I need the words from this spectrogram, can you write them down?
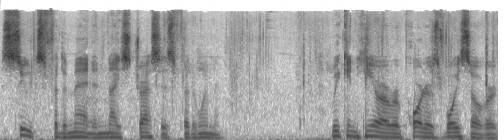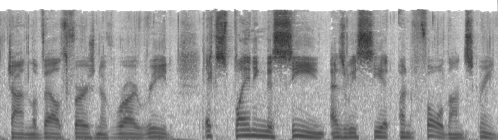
suits for the men and nice dresses for the women. We can hear a reporter's voiceover, John Lavelle's version of Roy Reed, explaining the scene as we see it unfold on screen.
